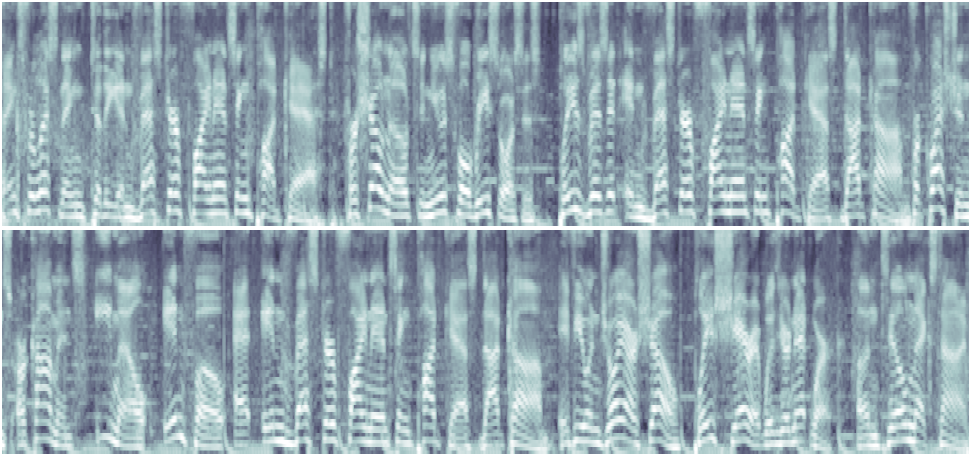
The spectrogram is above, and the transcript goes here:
Thanks for listening to the Investor Financing Podcast. For show notes and useful resources, please visit investorfinancingpodcast.com. For questions or comments, email info at investorfinancingpodcast.com. If you enjoy our show, please share it with your network. Until next time.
